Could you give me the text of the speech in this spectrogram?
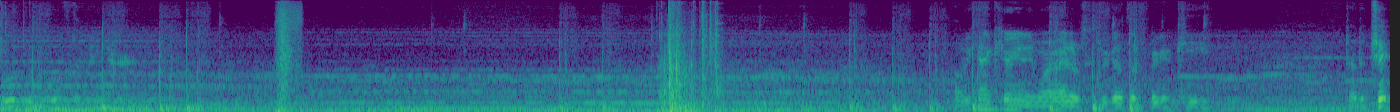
Remove the? Well, we can't carry any more items because we got the friggin' key. Da-da chick,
